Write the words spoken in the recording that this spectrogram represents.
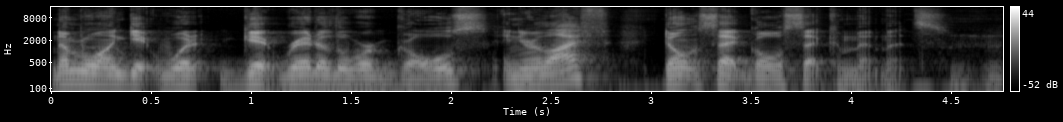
number one, get what get rid of the word goals in your life. Don't set goals, set commitments. Mm-hmm.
